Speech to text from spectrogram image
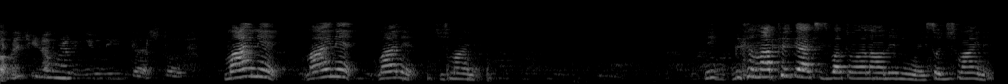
I it. bet you know whenever you need that stuff. Mine it. Mine it. Mine it. Just mine it. Be- Because my pickaxe is about to run out anyway, so just mine it.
